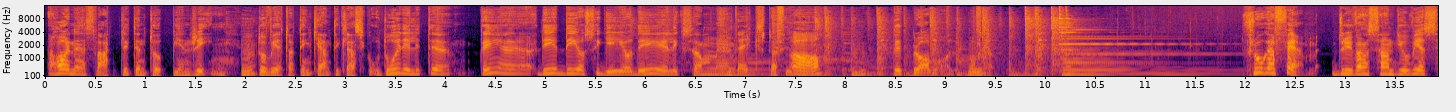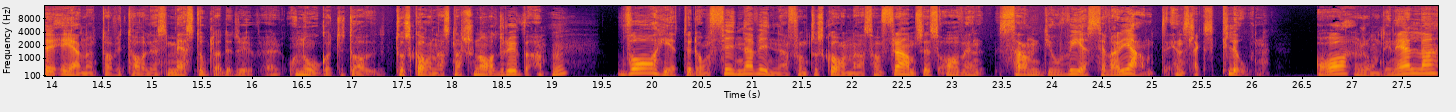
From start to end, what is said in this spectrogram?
har den en svart liten tupp i en ring, mm. då vet du att det är en Chianti Classico. Och då är det lite, det är, det är DOCG och det är liksom... Lite extra fint. Ja, mm. det är ett bra val. Mm. Fråga 5. Druvan Sangiovese är en av Italiens mest odlade druvor och något av Toscanas nationaldruva. Mm. Vad heter de fina vinerna från Toscana som framställs av en Sangiovese-variant, en slags klon? A. Rondinella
